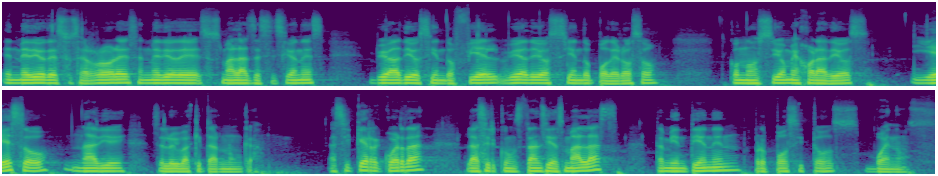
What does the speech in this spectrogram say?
en medio de sus errores, en medio de sus malas decisiones. Vio a Dios siendo fiel, vio a Dios siendo poderoso, conoció mejor a Dios y eso nadie se lo iba a quitar nunca. Así que recuerda, las circunstancias malas también tienen propósitos buenos.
